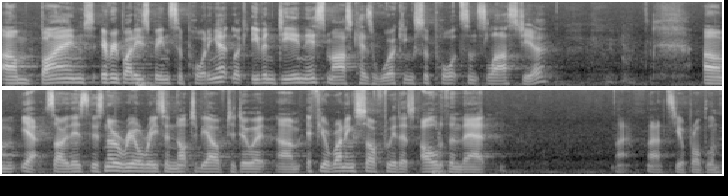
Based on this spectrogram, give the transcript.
Um, Bind, everybody's been supporting it. Look, even dnsmasq has working support since last year. Um, yeah, so there's, there's no real reason not to be able to do it. Um, if you're running software that's older than that, that's your problem.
